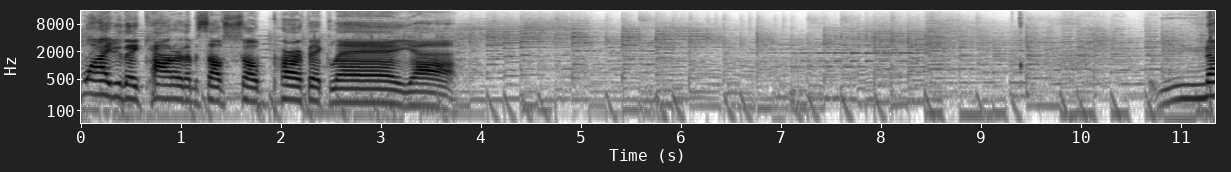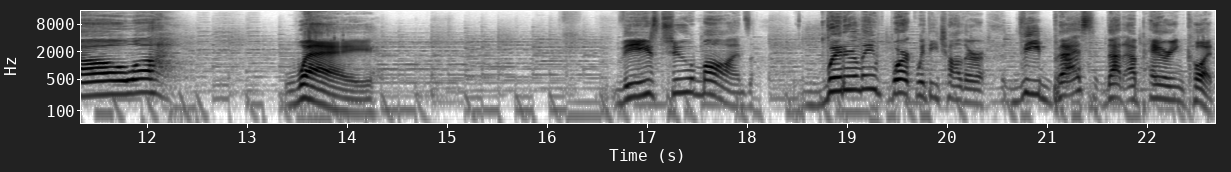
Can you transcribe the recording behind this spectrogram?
Why do they counter themselves so perfectly? Yeah. No way. These two Mons literally work with each other the best that a pairing could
